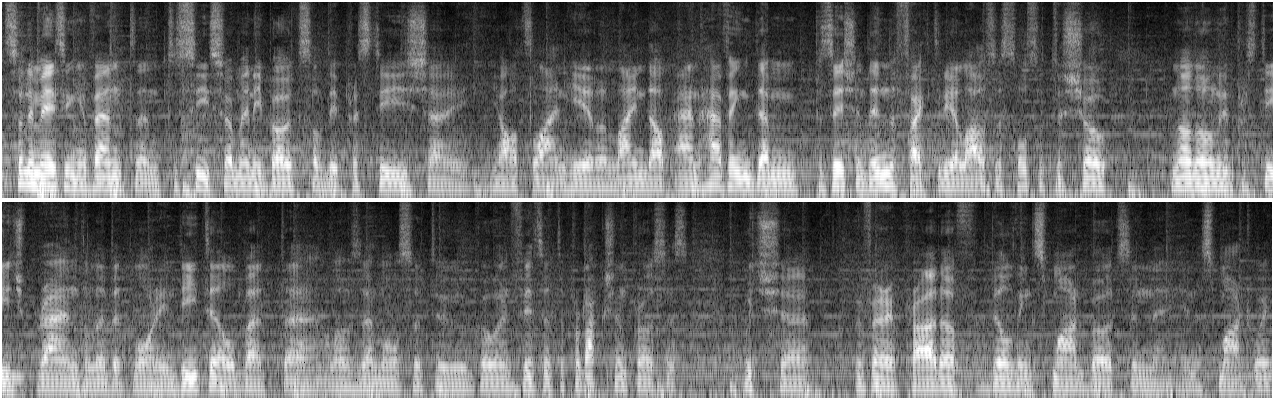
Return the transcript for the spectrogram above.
It's an amazing event and to see so many boats of the Prestige uh, yacht line here lined up and having them positioned in the factory allows us also to show not only the Prestige brand a little bit more in detail but uh, allows them also to go and visit the production process which uh, we're very proud of, building smart boats in, in a smart way.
